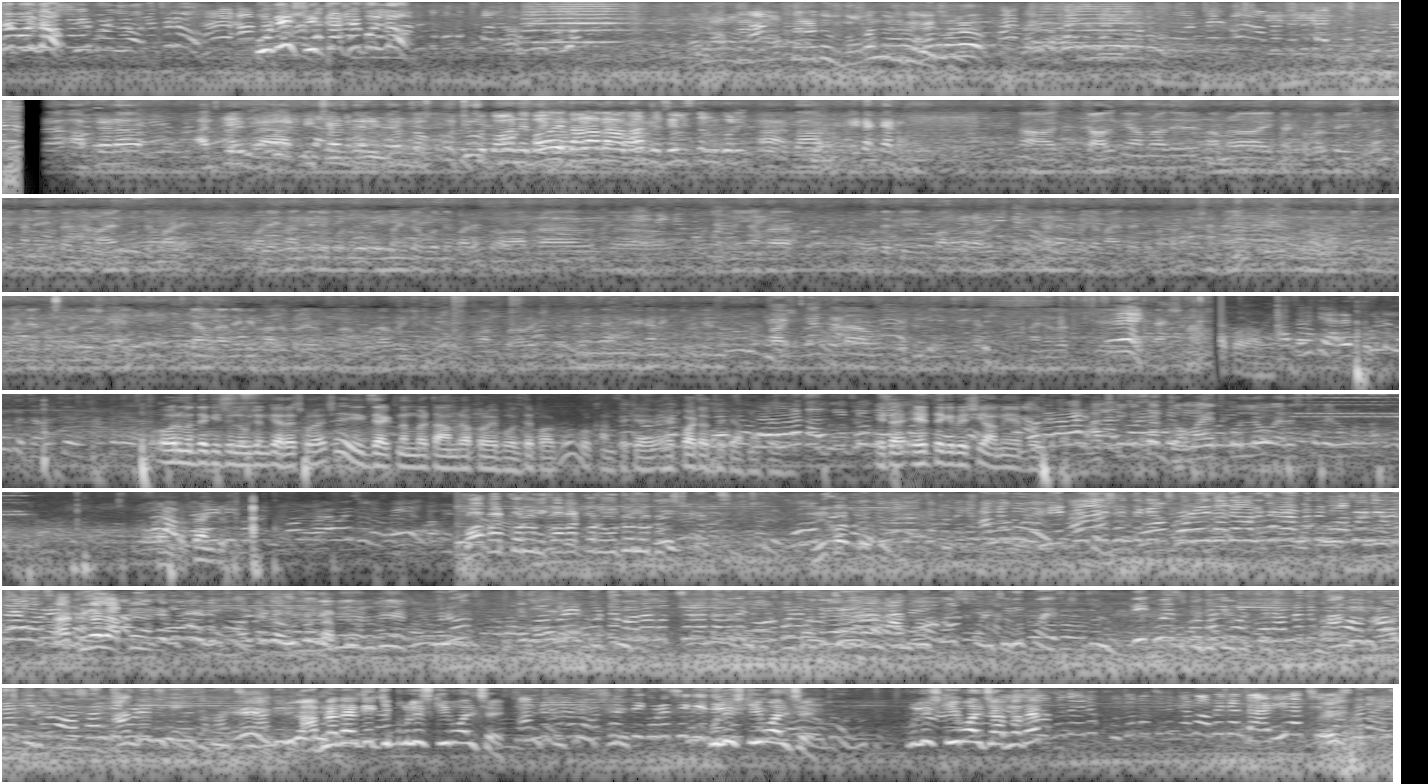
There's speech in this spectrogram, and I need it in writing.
জিজ্ঞাসা করল। আপনারা তো আজকে টিচারদের জন্য প্রচুর হ্যাঁ, তা এটা কেন? না কালকে আমাদের আমরা একটা খবর পেয়েছিলাম যে এখানে একটা জামায়াত হতে পারে। আর এখান থেকে কোনো মুভমেন্টও হতে পারে। তো আমরা ওই জন্যই আমরা ওদেরকে ইনফর্ম করা হয়েছিল এখানে কোনো জামায়াতের কোনো পারমিশন নেই কোনো মিছিল মুভমেন্টের কোনো পারমিশন নেই। এটা ওনাদেরকে ভালো করে বলা হয়েছিল ইনফর্ম করা হয়েছিল। এখানে কিছু জন আসবে ওটা ওটা নিয়ে ঠিক আছে। হবে ওর মধ্যে কিছু লোকজনকে অ্যারেস্ট করা হয়েছে। এক্স্যাক্ট নাম্বারটা আমরা পরে বলতে পারব। ওখান থেকে হেডকোয়ার্টার থেকে আপনাকে এটা এর থেকে বেশি আমি বলতে পারব আজকে কি স্যার জমায়েত করলেও অ্যারেস্ট হবে এরকম থ্যাংক ইউ কভার করুন কভার করুন উঠুন উঠুন। রেকর্ড করুন। আমরা তো মেট্রো স্টেশন থেকে ছড়ে যেতে বলেছিলাম আমরা তো নিচে নেমে দাঁড়িয়েছি। হ্যাঁ ঠিক আছে আপনি ঠিক আছে উঠুন আপনি হলো কোঅপারেট করতে মানা হচ্ছে না তো আমাদের জোর করে তুলছে না। রিকোয়েস্ট করেছি রিকোয়েস্ট রিকোয়েস্ট কোথায় করছেন? আমরা তো কোনো আমরা কি কোনো অশান্তি করেছি? আপনাদেরকে কি পুলিশ কি বলছে? আমরা তো কোনো অশান্তি করেছি কি? পুলিশ কি বলছে? পুলিশ কি বলছে আপনাদের আমি তো এটা খুঁজে পাচ্ছি না কেন আমরা এখানে দাঁড়িয়ে আছি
